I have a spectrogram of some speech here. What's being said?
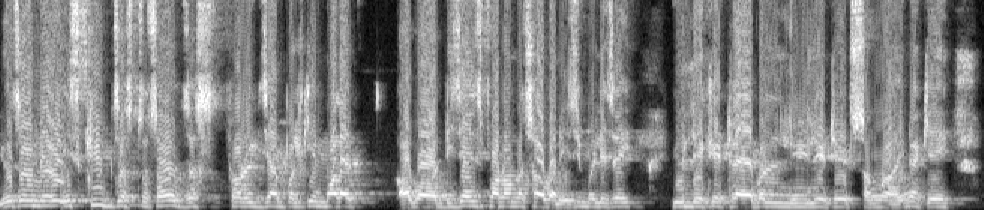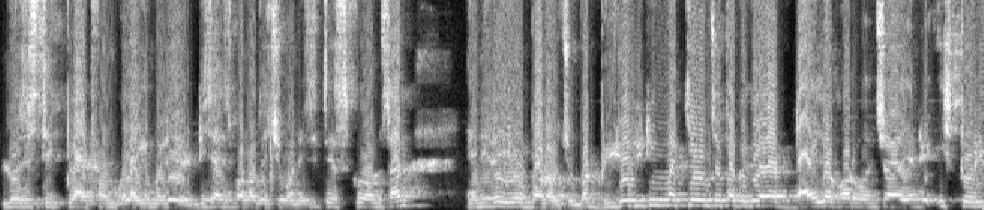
यो चाहिँ मेरो स्क्रिप्ट जस्तो छ जस्ट फर इक्जाम्पल कि मलाई अब डिजाइन्स बनाउन छ भने चाहिँ मैले चाहिँ यो लेखेँ ट्राभल रिलेटेडसँग होइन केही लोजिस्टिक प्लेटफर्मको लागि मैले डिजाइन्स बनाउँदैछु भने चाहिँ त्यसको अनुसार यहाँनिर यो बनाउँछु। बट भिडियो एडिटिङमा के हुन्छ तपाईँको एउटा डायलगहरू हुन्छ यहाँनिर स्टोरी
